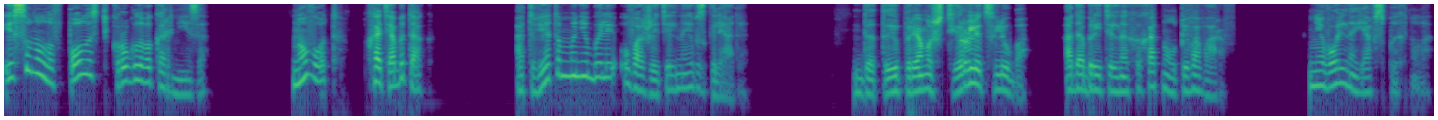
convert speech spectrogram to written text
и сунула в полость круглого карниза. Ну вот, хотя бы так. Ответом мне были уважительные взгляды. «Да ты прямо Штирлиц, Люба!» — одобрительно хохотнул Пивоваров. Невольно я вспыхнула.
